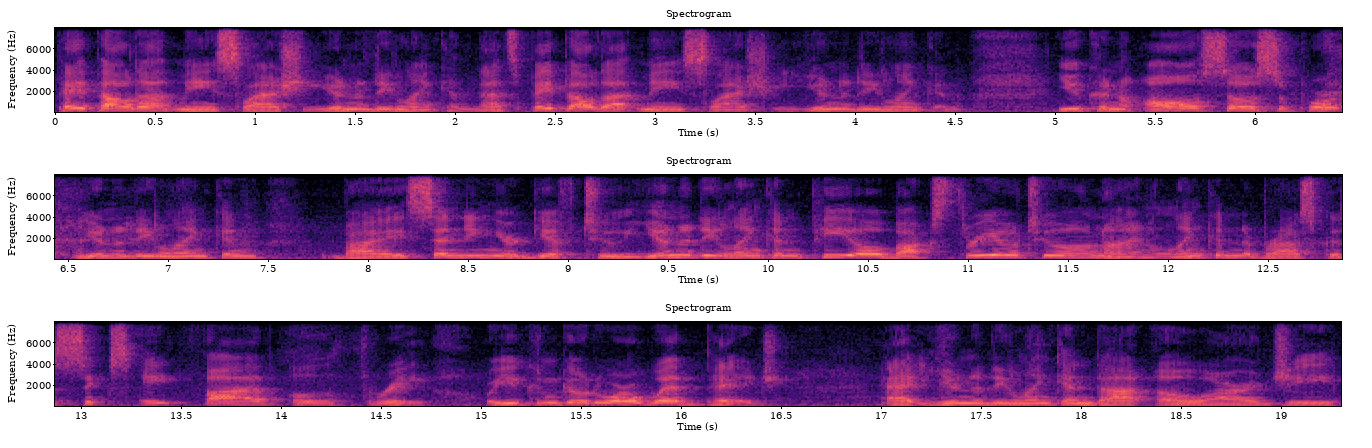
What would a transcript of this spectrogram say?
paypal.me slash unitylincoln. That's paypal.me slash unitylincoln. You can also support Unity Lincoln by sending your gift to Unity Lincoln, P.O. Box 30209, Lincoln, Nebraska 68503. Or you can go to our webpage at unitylincoln.org,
